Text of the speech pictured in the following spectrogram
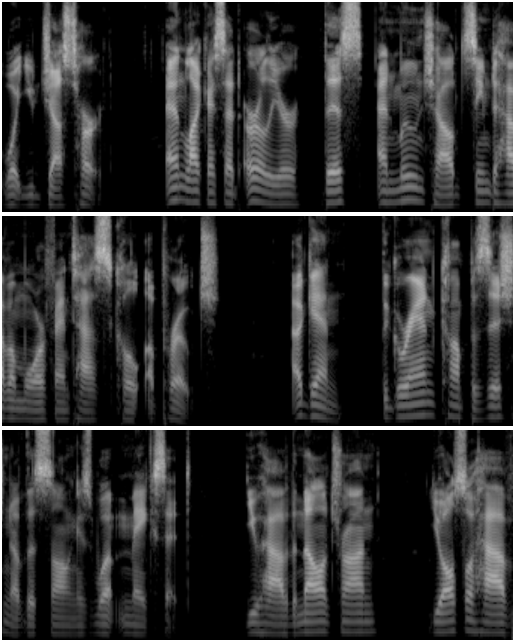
what you just heard. And like I said earlier, this and Moonchild seem to have a more fantastical approach. Again, the grand composition of this song is what makes it. You have the mellotron, you also have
